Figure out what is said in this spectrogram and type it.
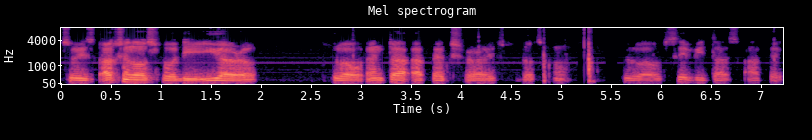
So it's asking us for the url so i'll enter apexrise.com so i'll save it as apex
